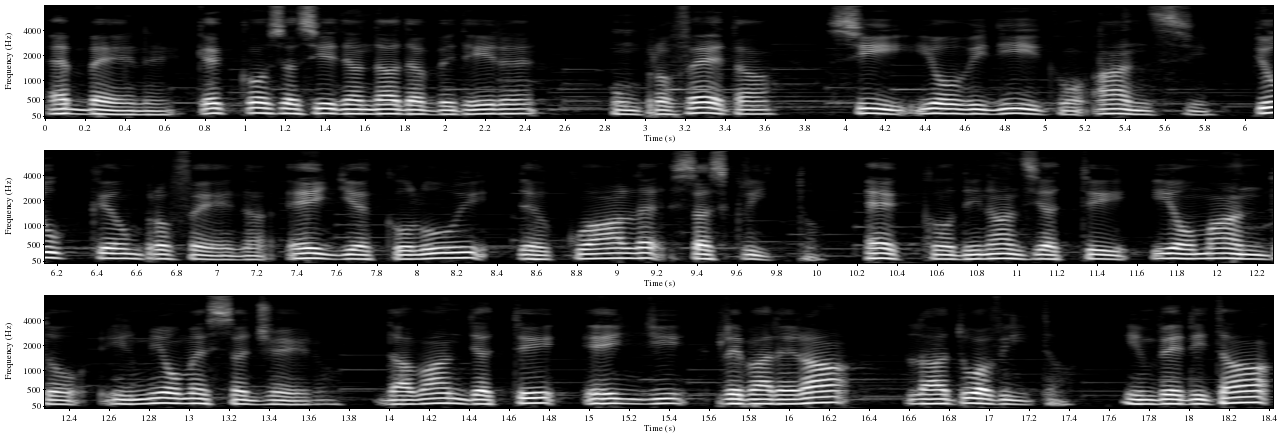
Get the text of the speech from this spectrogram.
Ebbene, che cosa siete andati a vedere? Un profeta? Sì, io vi dico, anzi, più che un profeta, egli è colui del quale sta scritto. Ecco, dinanzi a te io mando il mio messaggero, davanti a te egli preparerà la tua vita. In verità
